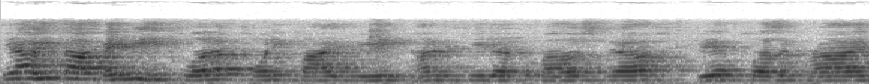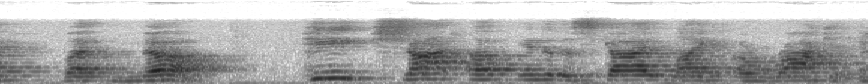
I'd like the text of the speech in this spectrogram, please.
You know, he thought maybe he'd float up 25 feet, 100 feet at the most, you know, be a pleasant ride. But no. He shot up into the sky like a rocket.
